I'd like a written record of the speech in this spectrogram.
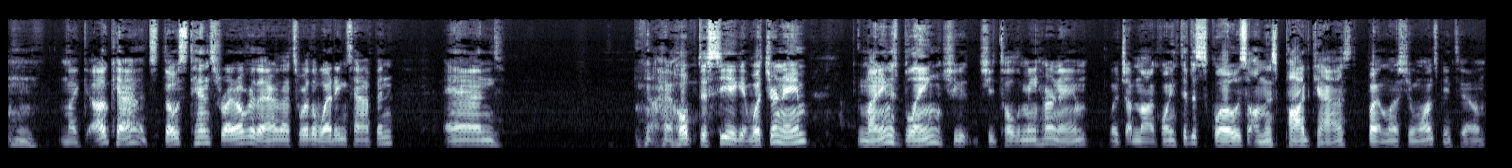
I'm like, okay, it's those tents right over there. That's where the weddings happen, and I hope to see you again. What's your name? My name is Bling. She she told me her name, which I'm not going to disclose on this podcast, but unless she wants me to.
